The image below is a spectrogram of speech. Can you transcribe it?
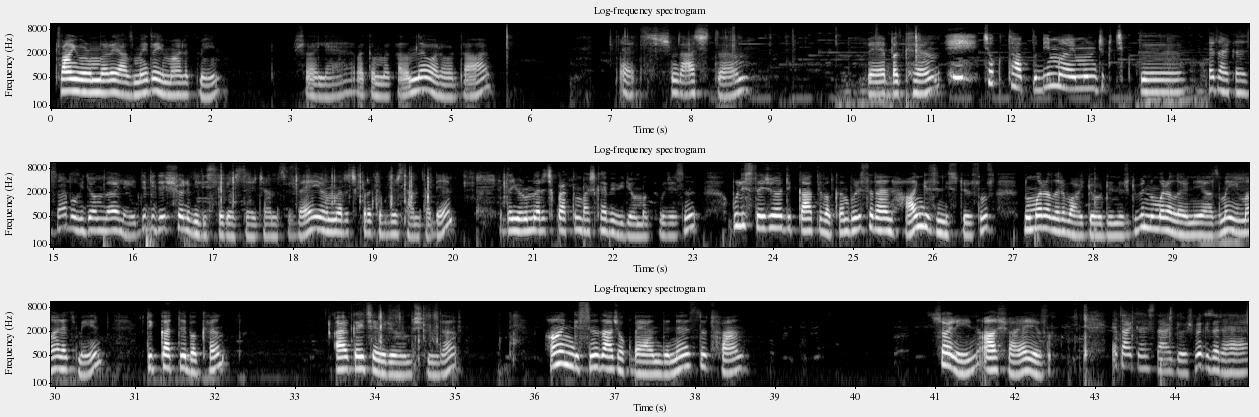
Lütfen yorumlara yazmayı da ihmal etmeyin. Şöyle bakın bakalım ne var orada. Evet şimdi açtım. Ve bakın çok tatlı bir maymuncuk çıktı. Evet arkadaşlar bu videom böyleydi. Bir de şöyle bir liste göstereceğim size. Yorumları açık bırakabilirsem tabii. Ya da yorumları açık bıraktım başka bir videoma bakabilirsiniz. Bu listeye şöyle dikkatli bakın. Bu listeden hangisini istiyorsunuz? Numaraları var gördüğünüz gibi. Numaralarını yazmayı ihmal etmeyin. Dikkatli bakın. Arkayı çeviriyorum şimdi. Hangisini daha çok beğendiniz? Lütfen söyleyin aşağıya yazın. Evet arkadaşlar görüşmek üzere.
